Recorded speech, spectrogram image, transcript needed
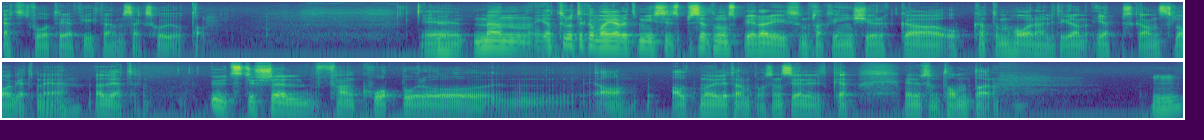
1, 2, 3, 4, 5, 6, 7, 8. Eh, men jag tror att det kan vara jävligt mysigt, speciellt när de spelar i, som sagt, i en kyrka och att de har det här lite grann episka anslaget med, ja du vet, utstyrsel, fan kåpor och ja, allt möjligt har de på sig. Sen ser de lite grann som tomtar. mm.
